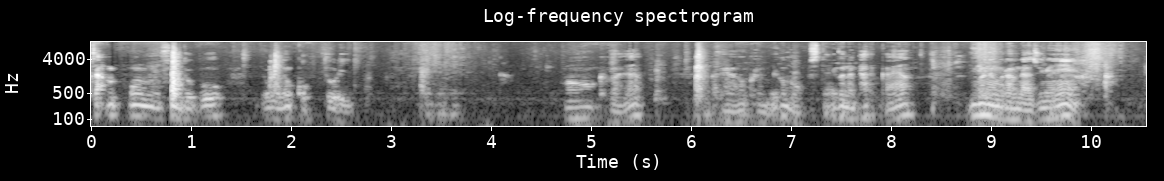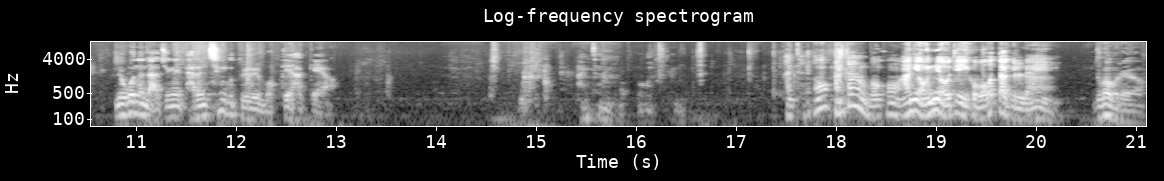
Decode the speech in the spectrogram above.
짬뽕 순두부 이거는 곱돌이 어 그거야? 그래요 그럼 이거 먹읍시다 이거는 닫을까요? 이거는 그럼 나중에 요거는 나중에 다른 친구들 먹게 할게요 반찬 되나? 반찬, 어? 반찬을 먹어. 아니, 언니 어제 이거 먹었다길래. 누가 그래요?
